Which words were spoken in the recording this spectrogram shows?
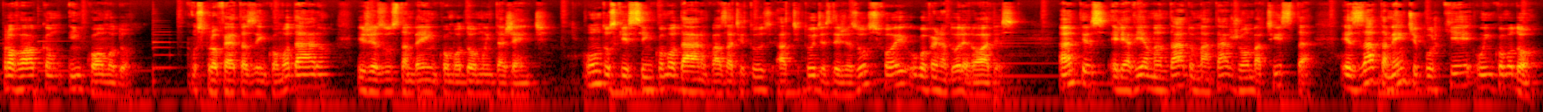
provocam incômodo. Os profetas incomodaram e Jesus também incomodou muita gente. Um dos que se incomodaram com as atitudes, de Jesus foi o governador Herodes. Antes, ele havia mandado matar João Batista exatamente porque o incomodou.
